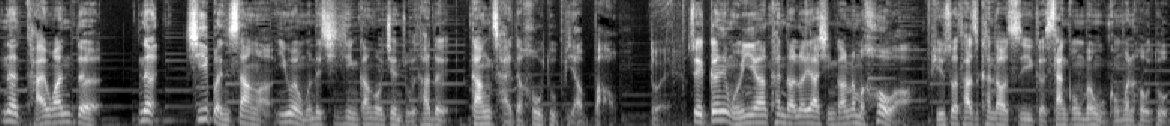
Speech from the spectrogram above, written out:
那台湾的那基本上啊，因为我们的新型钢构建筑，它的钢材的厚度比较薄，对，所以跟我们一样看到乐亚型钢那么厚啊，比如说它是看到是一个三公分、五公分的厚度，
